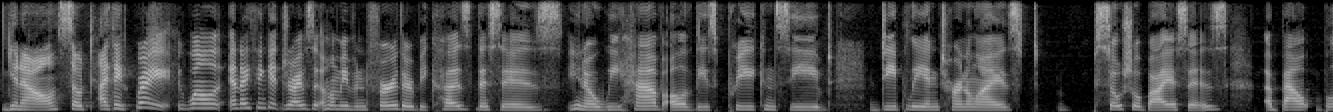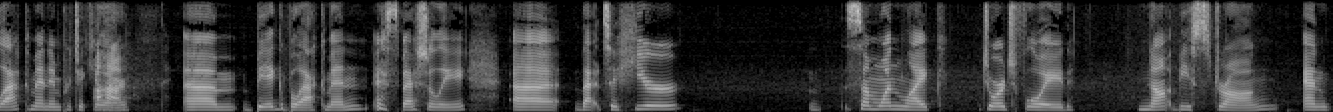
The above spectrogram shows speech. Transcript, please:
you know? So I think Right. Well, and I think it drives it home even further because this is, you know, we have all of these preconceived, deeply internalized social biases about black men in particular, Uh-huh. Um, big black men especially, uh, that to hear someone like George Floyd not be strong and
